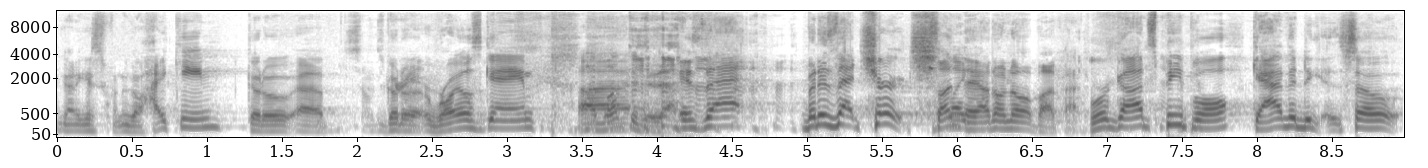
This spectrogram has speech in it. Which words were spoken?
we're gonna guess gonna go hiking, go to uh, go great. to a Royals game? I'd love to do that. Is that? But is that church? Sunday, like, I don't know about that. We're God's people gathered. To, so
